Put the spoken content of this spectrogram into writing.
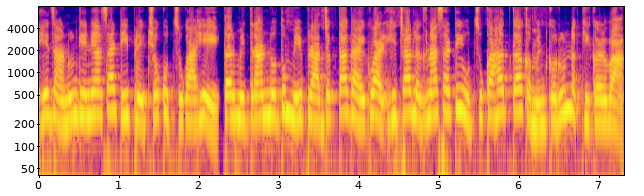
हे जाणून घेण्यासाठी प्रेक्षक उत्सुक आहे. तर मित्रांनो तुम्ही प्राजक्ता गायकवाड हिच्या लग्नासाठी उत्सुक आहात का? कमेंट करून नक्की कळवा.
